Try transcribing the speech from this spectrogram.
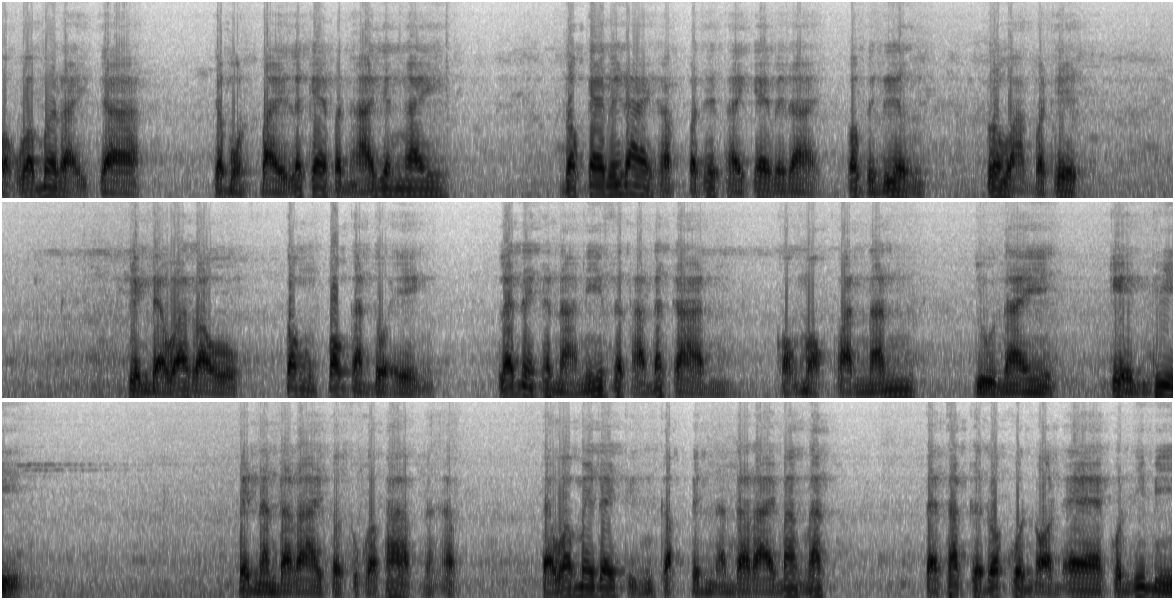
บอกว่าเมื่อไหร่จะจะหมดไปและแก้ปัญหายังไง เราแก้ไม่ได้ครับ ประเทศไทยแก้ไม่ได้ เพราะเป็นเรื่องระหว่างประเทศ เพียงแต่ว่าเราต้องป้องกันตัวเอง และในขณะนี้สถานการณ์ของหมอกควันนั้น อยู่ในเกณฑ์ที่เป็นอันตรายต่อสุขภาพนะครับ แต่ว่าไม่ได้ถึงกับเป็นอันตรายมากนัก แต่ถ้าเกิดว่าคนอ่อนแอคนที่มี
